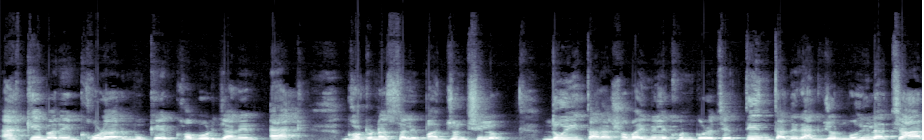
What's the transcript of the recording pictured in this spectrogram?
একেবারে ঘোড়ার মুখের খবর জানেন। এক, ঘটনাস্থলে পাঁচজন ছিল। দুই, তারা সবাই মিলে খুন করেছে। তিন, তাদের একজন মহিলা। চার,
